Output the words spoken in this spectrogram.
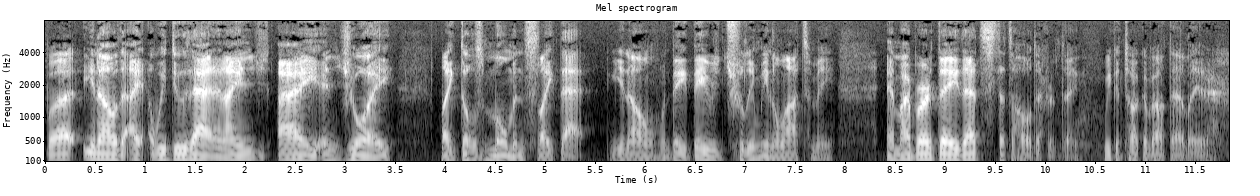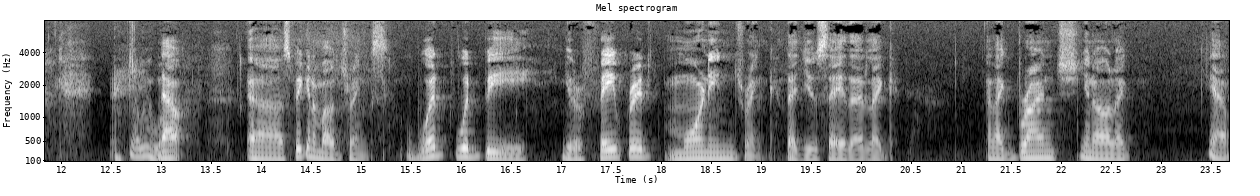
But you know, I, we do that, and I I enjoy like those moments like that. You know, they they truly mean a lot to me. And my birthday, that's that's a whole different thing. We can talk about that later. Yeah, we will. Now, uh, speaking about drinks, what would be your favorite morning drink that you say that like, like brunch, you know, like, yeah,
